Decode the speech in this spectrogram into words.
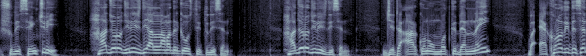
শুধু সেঞ্চুরি, হাজারো জিনিস দিয়ে আল্লাহ আমাদেরকে অস্তিত্ব দিছেন। হাজারো জিনিস দিছেন, যেটা আর কোনো উম্মতকে দেন নাই বা এখনও দিতেছেন,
